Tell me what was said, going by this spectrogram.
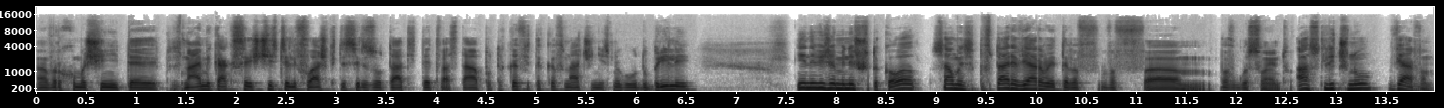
върху машините, знаем как са изчистили флашките си резултатите, това става по такъв и такъв начин, ние сме го одобрили. И не виждаме нищо такова, само и се повтаря, вярвайте в, в, в, в гласуването. Аз лично вярвам.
